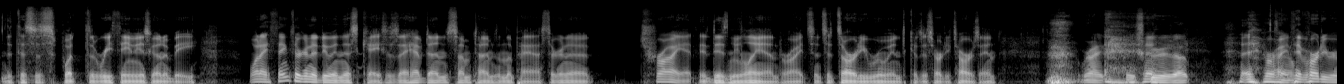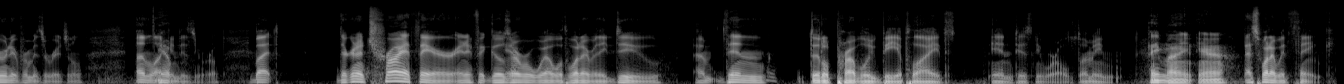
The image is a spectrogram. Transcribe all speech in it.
That this is what the retheming is going to be. What I think they're going to do in this case is they have done sometimes in the past. They're going to try it at Disneyland, right? Since it's already ruined because it's already Tarzan. right. They screwed it up. right. So- They've already ruined it from its original, unlike Yep. in Disney World. But they're going to try it there, and if it goes Yeah. over well with whatever they do, um, then it'll probably be applied in Disney World. I mean, They might. Yeah. that's what I would think.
